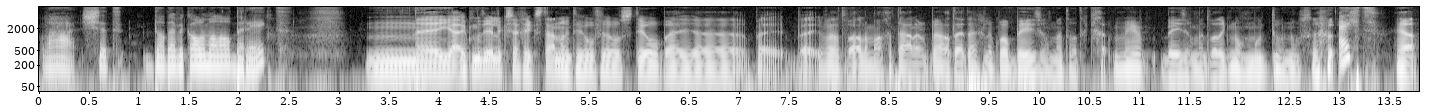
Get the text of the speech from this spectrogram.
Wow, shit, dat heb ik allemaal al bereikt? Nee, ja, ik moet eerlijk zeggen, ik sta nooit heel veel stil bij, uh, bij, bij wat we allemaal gedaan hebben. Ik ben altijd eigenlijk wel bezig met wat ik ga, meer bezig met wat ik nog moet doen of zo. Echt? Ja.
